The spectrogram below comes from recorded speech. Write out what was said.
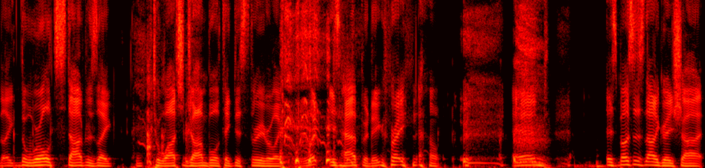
like the world stopped was like to watch John Bol take this three. We're like, what is happening right now? And as much as it's not a great shot,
